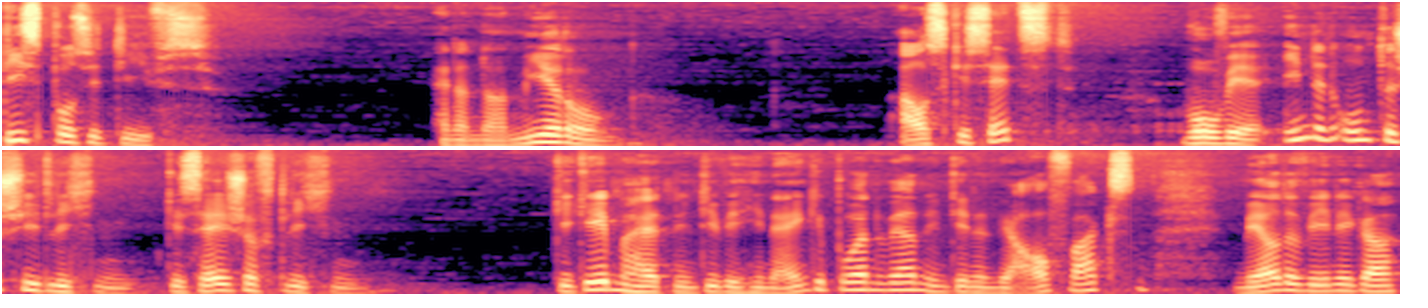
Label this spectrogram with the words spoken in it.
Dispositivs, einer Normierung ausgesetzt, wo wir in den unterschiedlichen gesellschaftlichen Gegebenheiten, in die wir hineingeboren werden, in denen wir aufwachsen, mehr oder weniger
